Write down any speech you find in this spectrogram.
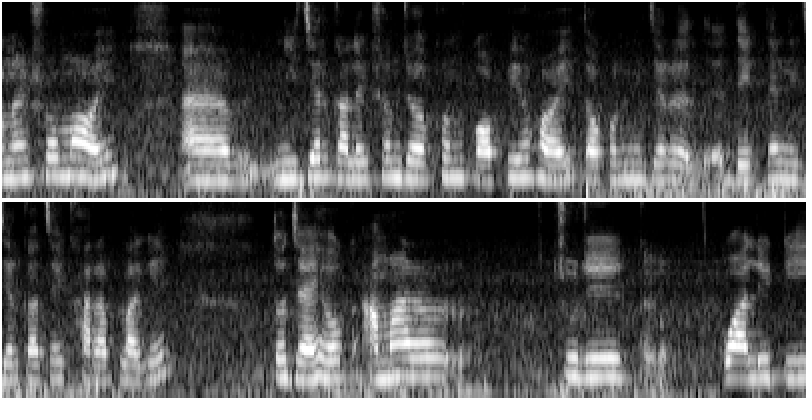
অনেক সময় নিজের কালেকশন যখন কপি হয়, তখন নিজের, দেখতে নিজের কাছেই খারাপ লাগে। তো যাই হোক, আমার চুরির কোয়ালিটি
